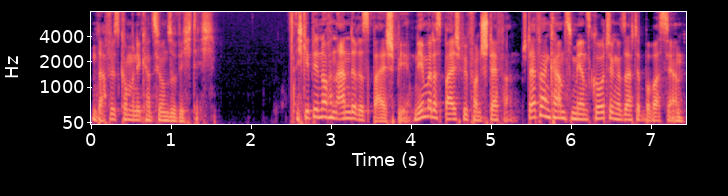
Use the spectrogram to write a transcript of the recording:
Und dafür ist Kommunikation so wichtig. Ich gebe dir noch ein anderes Beispiel. Nehmen wir das Beispiel von Stefan. Stefan kam zu mir ins Coaching und sagte, Bastian,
